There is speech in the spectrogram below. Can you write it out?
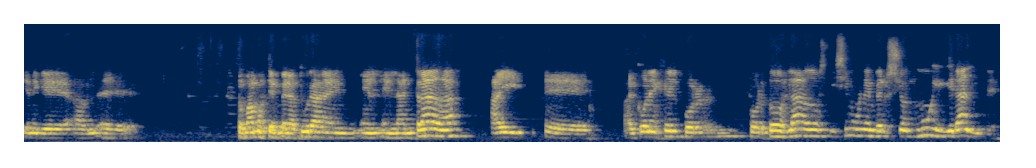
tiene que. Eh, tomamos temperatura en, en, la entrada. Hay alcohol en gel por, por todos lados. Hicimos una inversión muy grande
